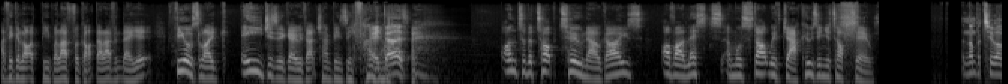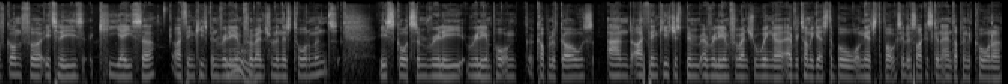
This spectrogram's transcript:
I think a lot of people have forgot that, haven't they? It feels like ages ago that Champions League final. It does. On to the top two now, guys, of our lists, and we'll start with Jack. Who's in your top two? Number two, I've gone for Italy's Chiesa. I think he's been really Ooh. influential in this tournament. He's scored some really, really important a couple of goals, and I think he's just been a really influential winger. Every time he gets the ball on the edge of the box, it looks like it's going to end up in the corner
